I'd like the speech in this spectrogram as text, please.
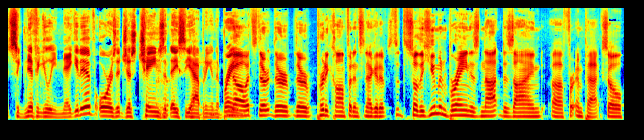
significantly negative, or is it just change that they see happening in the brain? No, it's they're they're they're pretty confidence negative. So, so the human brain is not designed uh, for impact. So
